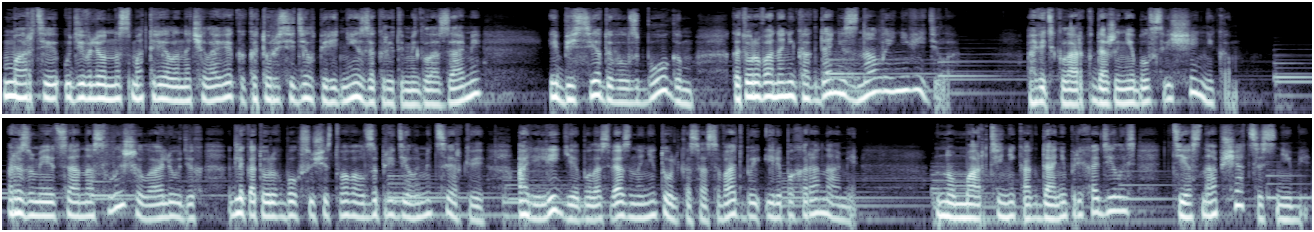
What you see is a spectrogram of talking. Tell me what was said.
Марти удивленно смотрела на человека, который сидел перед ней с закрытыми глазами и беседовал с Богом, которого она никогда не знала и не видела. А ведь Кларк даже не был священником – Разумеется, она слышала о людях, для которых Бог существовал за пределами церкви, а религия была связана не только со свадьбой или похоронами. Но Марти никогда не приходилось тесно общаться с ними.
